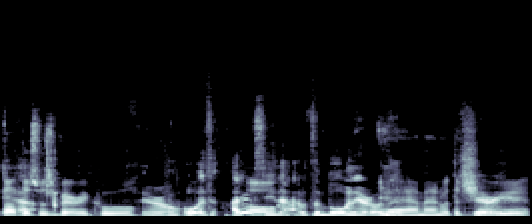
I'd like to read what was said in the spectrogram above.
Thought Yeah. this was very cool. arrow. Oh, it's, I didn't Oh. see that with the bow and arrow. And Yeah, man, with the chariot. chariot.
